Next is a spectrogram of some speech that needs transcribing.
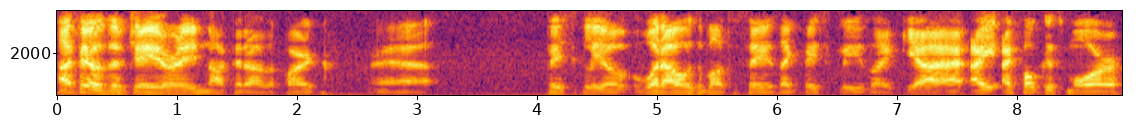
I feel as if Jay already knocked it out of the park. Uh, basically, uh, what I was about to say is like basically is like yeah, I, I I focus more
